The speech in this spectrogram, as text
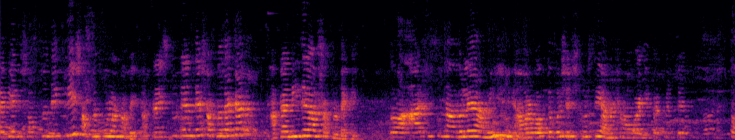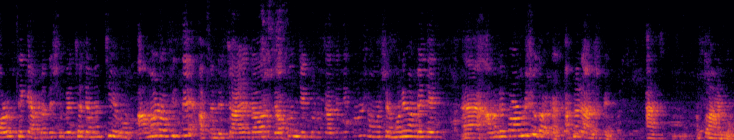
দেখেন, স্বপ্ন দেখলেই স্বপ্ন পূরণ হবে। আপনার স্টুডেন্টদের স্বপ্ন দেখেন, আপনারা নিজেরাও স্বপ্ন দেখেন। তো আর কিছু না বলে আমি আমার বক্তব্য শেষ করছি। আমার সমবায় ডিপার্টমেন্টের তরফ থেকে আপনাদের শুভেচ্ছা জানাচ্ছি এবং আমার অফিসে আপনাদের চায় দেওয়া, যখন যে কোনো কাজে যে কোনো সমস্যা মনে হবে যে আমাদের পরামর্শ দরকার, আপনারা আসবেন। আসসালামু আলাইকুম।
